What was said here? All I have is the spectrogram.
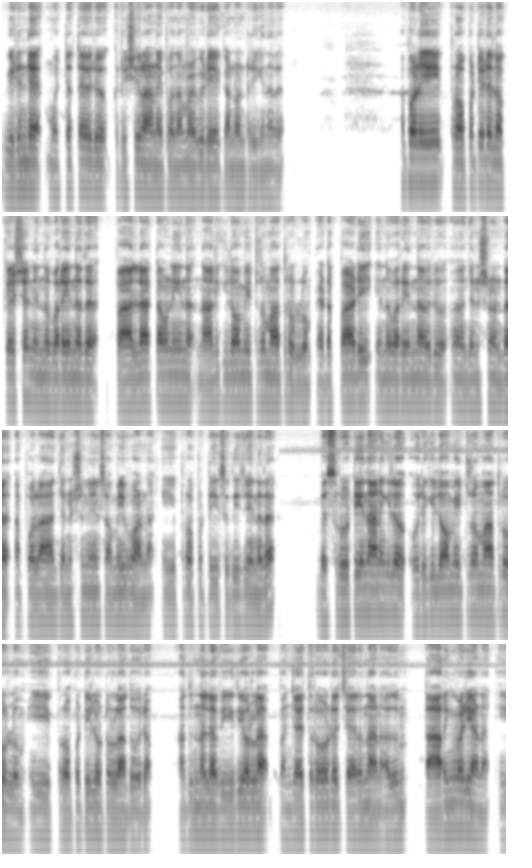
വീടിന്റെ മുറ്റത്തെ ഒരു കൃഷികളാണ് ഇപ്പോൾ നമ്മൾ വീഡിയോയിൽ കണ്ടുകൊണ്ടിരിക്കുന്നത്. അപ്പോൾ ഈ പ്രോപ്പർട്ടിയുടെ ലൊക്കേഷൻ എന്ന് പറയുന്നത് പാലാ ടൗണിൽ നിന്ന് നാല് കിലോമീറ്റർ മാത്രമേ ഉള്ളൂ. എടപ്പാടി എന്ന് പറയുന്ന ഒരു ജംഗ്ഷനുണ്ട് അപ്പോൾ ആ ജംഗ്ഷന് സമീപമാണ് ഈ പ്രോപ്പർട്ടി സ്ഥിതി ചെയ്യുന്നത്. ബസ് റൂട്ടിൽ നിന്നാണെങ്കിൽ ഒരു കിലോമീറ്റർ മാത്രമേ ഉള്ളൂ ഈ പ്രോപ്പർട്ടിയിലോട്ടുള്ള ദൂരം. അതും നല്ല വീതിയുള്ള പഞ്ചായത്ത് റോഡ് ചേർന്നാണ്. അതും ടാറിങ് വഴിയാണ്. ഈ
